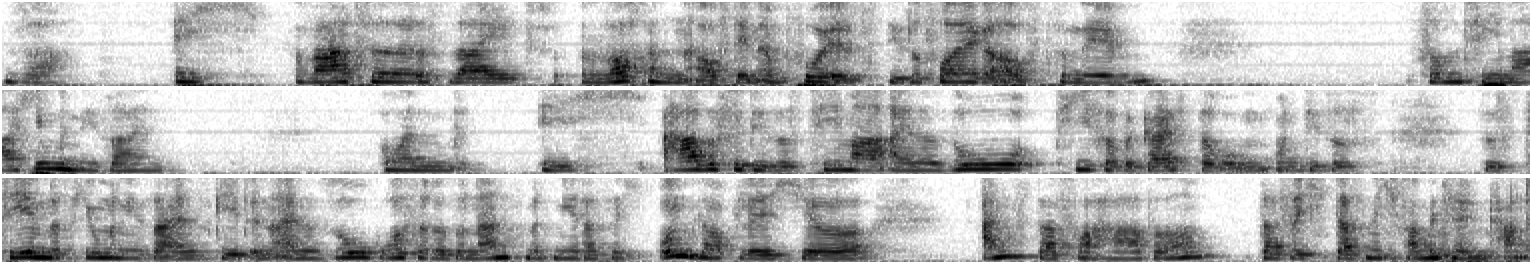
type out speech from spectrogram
So, ich warte seit Wochen auf den Impuls, diese Folge aufzunehmen zum Thema Human Design. Und ich habe für dieses Thema eine so tiefe Begeisterung und dieses System des Human Designs geht in eine so große Resonanz mit mir, dass ich unglaubliche Angst davor habe, dass ich das nicht vermitteln kann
